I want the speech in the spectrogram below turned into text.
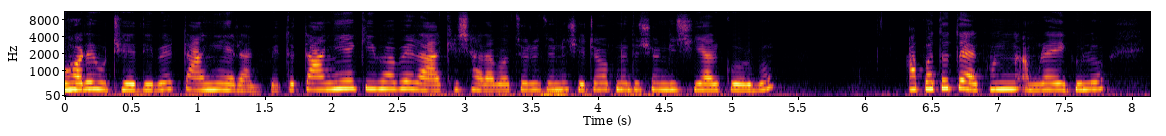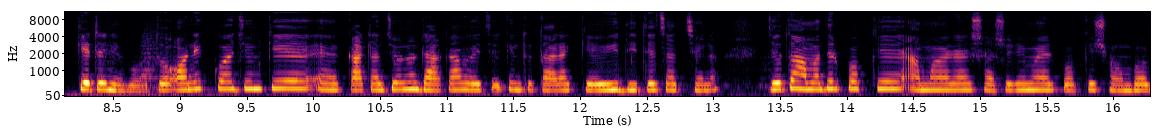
ঘরে উঠিয়ে দিবে, টাঙিয়ে রাখবে। তো টাঙিয়ে কীভাবে রাখে সারা বছরের জন্য সেটাও আপনাদের সঙ্গে শেয়ার করব। আপাতত এখন আমরা এগুলো কেটে নেব। তো অনেক কয়জনকে আহ, কাটার জন্য ডাকা হয়েছে কিন্তু তারা কেউই দিতে চাচ্ছে না। যেহেতু আমাদের পক্ষে আমার আর শাশুড়ি মায়ের পক্ষে সম্ভব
